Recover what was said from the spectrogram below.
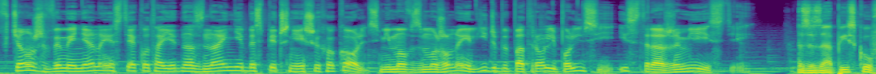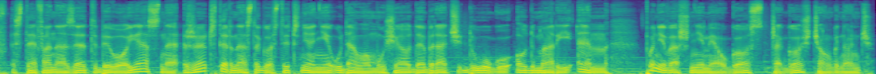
wciąż wymieniana jest jako ta jedna z najniebezpieczniejszych okolic, mimo wzmożonej liczby patroli policji i straży miejskiej. Z zapisków Stefana Z było jasne, że 14 stycznia nie udało mu się odebrać długu od Marii M, ponieważ nie miał go z czego ściągnąć.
